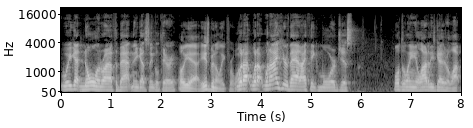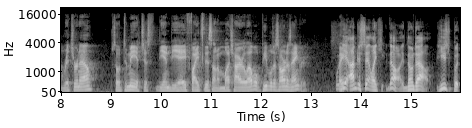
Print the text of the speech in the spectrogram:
Well, you got Nolan right off the bat, and then you got Singletary. Oh yeah, he's been in the league for a while. What I, what I, when I hear that, I think more just well, Delanie. A lot of these guys are a lot richer now, so to me, it's just the NBA fights this on a much higher level. People just aren't as angry. Well, yeah, I'm just saying, like, no, no doubt. He's, but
